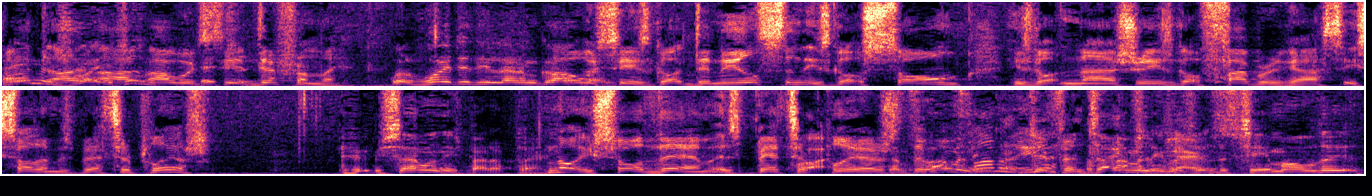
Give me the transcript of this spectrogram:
I, I, I, would see it differently. Well, why did he let him go? I would then? say he's got Denilson, he's got Song, he's got Nasri, he's got Fabregas. He saw them as better players. Who selling these better players? No, he saw them as better right. players than Flamini. Flamini. Yeah. Different types Flamini was in the team all the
